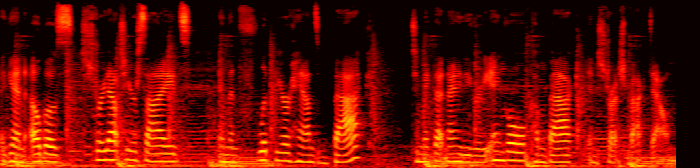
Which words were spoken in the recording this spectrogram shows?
Again, elbows straight out to your sides and then flip your hands back to make that 90 degree angle, come back and stretch back down.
